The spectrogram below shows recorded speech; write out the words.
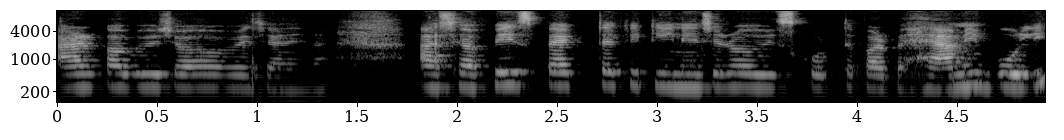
আর কবে যাওয়া হবে জানি না। আচ্ছা ফেস প্যাকটা কি টিনেজারও ইউজ করতে পারবে? হ্যাঁ আমি বলি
